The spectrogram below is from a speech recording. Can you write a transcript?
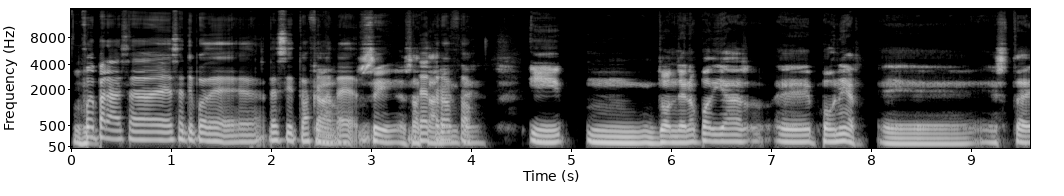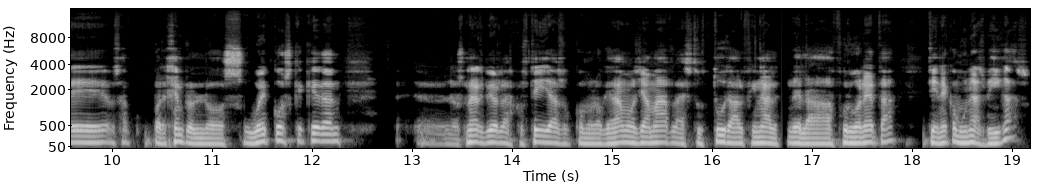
Fue para ese, ese tipo de, de situaciones. Claro, de- sí, exactamente. Y mm, donde no podías eh, poner eh, este, o sea, por ejemplo, los huecos que quedan, los nervios, las costillas, o como lo queramos llamar, la estructura al final de la furgoneta, tiene como unas vigas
